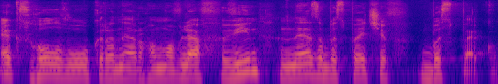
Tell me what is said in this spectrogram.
екс-голову Укренерго. Мовляв, він не забезпечив безпеку.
